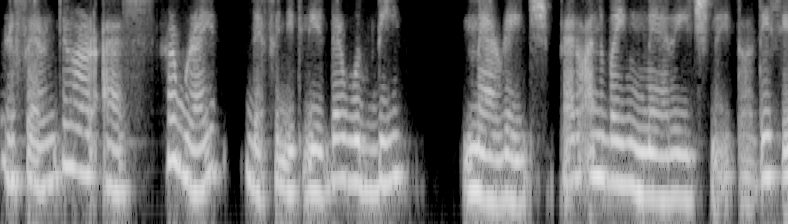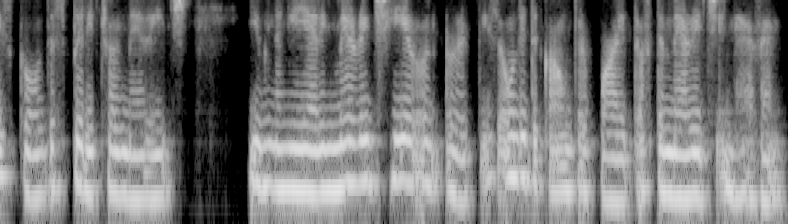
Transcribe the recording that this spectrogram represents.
referring to her as her bride, definitely there would be marriage. Pero ano ba yung marriage na ito? This is called the spiritual marriage. Yung nangyayaring marriage here on earth is only the counterpart of the marriage in heaven.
